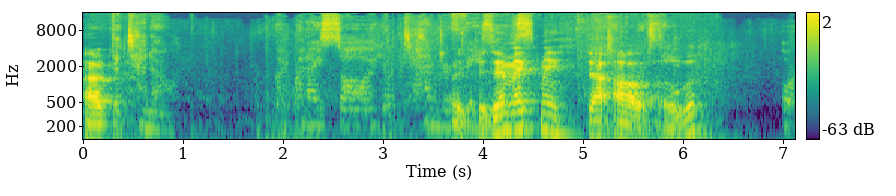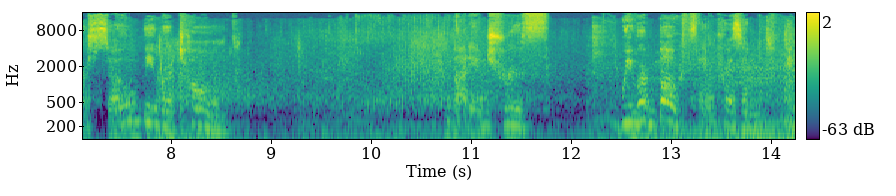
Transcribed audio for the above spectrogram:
Okay. Wait, did they make me that all over? Or so we were told. But in truth, we were both imprisoned in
